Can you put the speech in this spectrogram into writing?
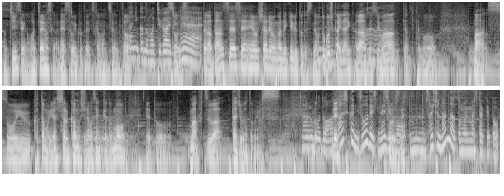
その人生が終わっちゃいますからねそういうことで捕まっちゃうと。何かの間違いでね。だから男性専用車両ができるとですねうん。男しかいないから別にわーってやっててもまあそういう方もいらっしゃるかもしれませんけども、えっとまあ普通は大丈夫だと思います。なるほど、あで確かにそうですねでも。そうん、最初なんだと思いましたけど。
